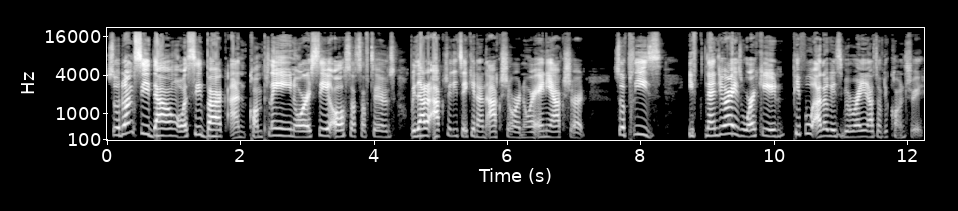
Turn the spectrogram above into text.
So don't sit down or sit back and complain or say all sorts of things without actually taking an action or any action. So please, if Nigeria is working, people are not going to be running out of the country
